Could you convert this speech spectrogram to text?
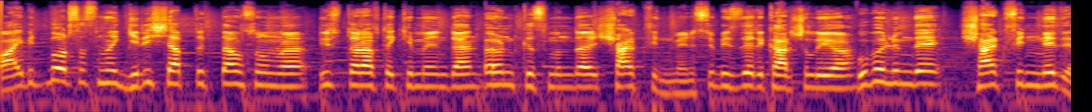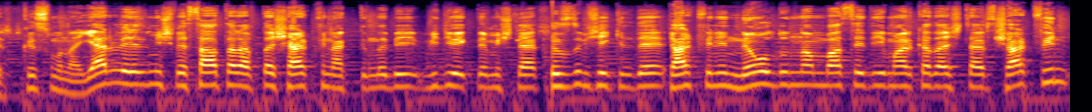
Bybit borsasına giriş yaptıktan sonra üst taraftaki menüden Earn kısmında Sharkfin menüsü bizleri karşılıyor. Bu bölümde Sharkfin nedir kısmına yer verilmiş ve sağ tarafta Sharkfin hakkında bir video eklemişler. Hızlı bir şekilde Sharkfin'in ne olduğundan bahsedeyim arkadaşlar. Sharkfin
